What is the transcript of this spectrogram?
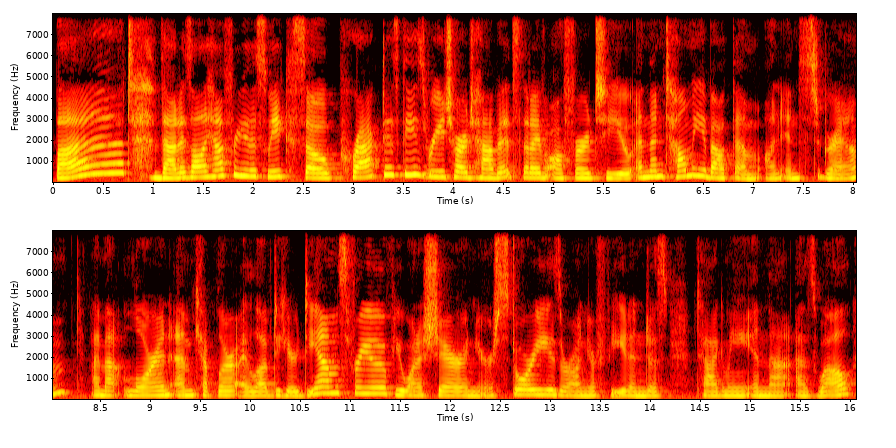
But that is all I have for you this week. So practice these recharge habits that I've offered to you and then tell me about them on Instagram. I'm at Lauren M. Kepler. I love to hear DMs for you if you want to share in your stories or on your feed and just tag me in that as well.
